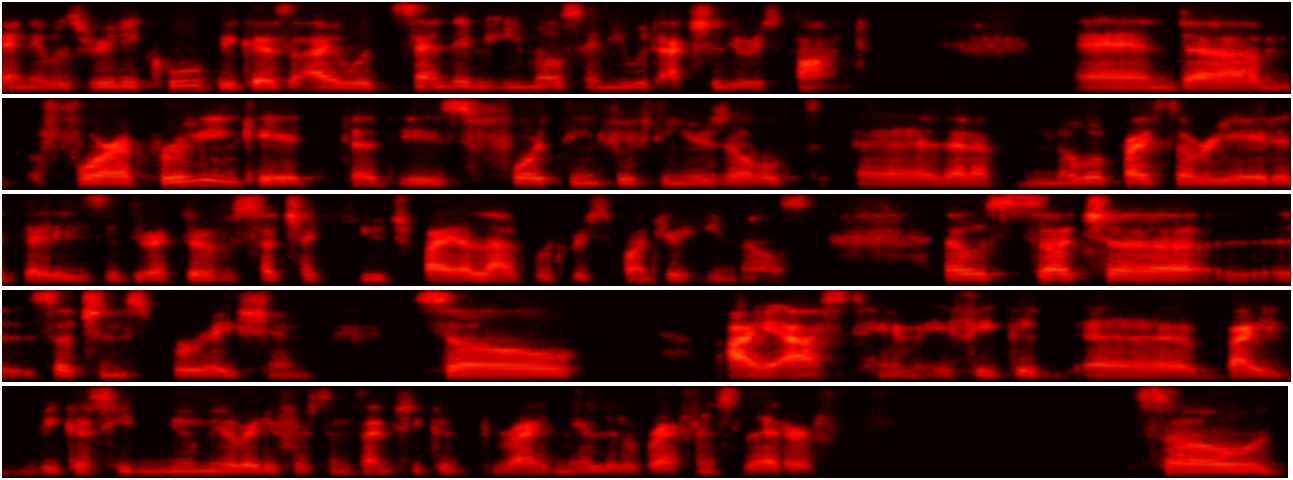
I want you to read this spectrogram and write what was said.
and it was really cool because I would send him emails, and he would actually respond. And um, for a Peruvian kid that is 14, 15 years old, uh, that a Nobel Prize laureate, that is the director of such a huge biolab, would respond to your emails. That was such a such inspiration. So I asked him if he could, uh, by because he knew me already for some time, he could write me a little reference letter. So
